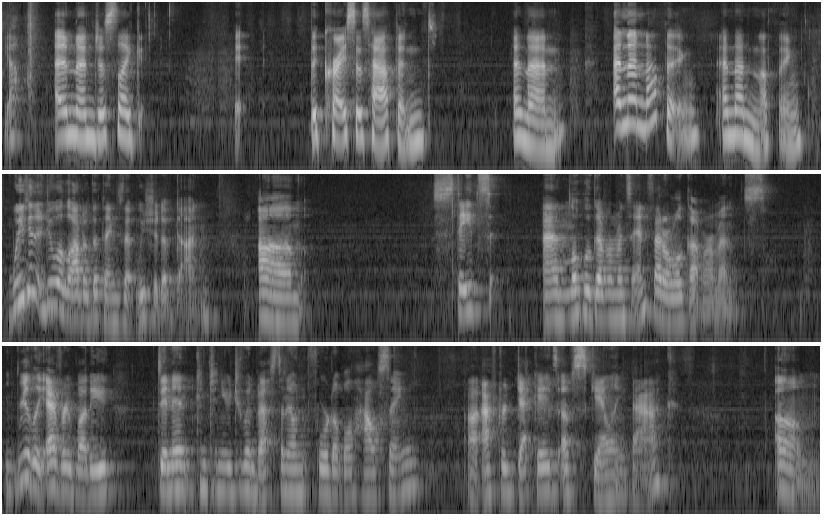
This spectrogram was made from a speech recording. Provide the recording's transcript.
Yeah. And then just, like, it, the crisis happened. And then. And then nothing. And then nothing. We didn't do a lot of the things that we should have done. Um, states and local governments and federal governments, really everybody, didn't continue to invest in affordable housing uh, after decades of scaling back. Um,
